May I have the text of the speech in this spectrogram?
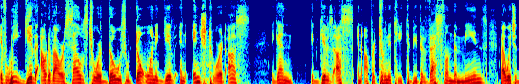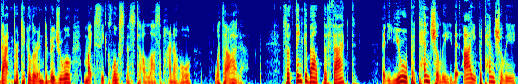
If we give out of ourselves toward those who don't want to give an inch toward us, again, it gives us an opportunity to be the vessel and the means by which that particular individual might see closeness to Allah subhanahu wa ta'ala. So think about the fact that you potentially, that I potentially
